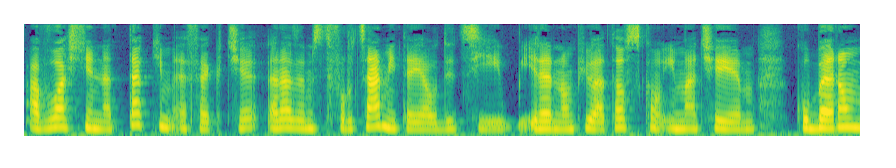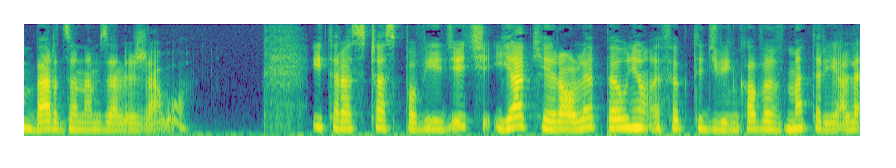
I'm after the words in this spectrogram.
A właśnie na takim efekcie, razem z twórcami tej audycji, Ireną Piłatowską i Maciejem Kuberą, bardzo nam zależało. I teraz czas powiedzieć, jakie role pełnią efekty dźwiękowe w materiale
